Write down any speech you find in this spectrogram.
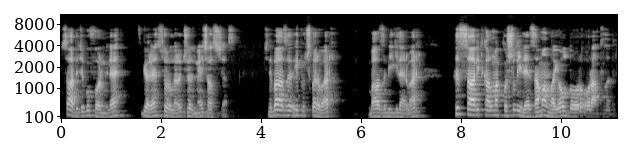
Sadece bu formüle göre soruları çözmeye çalışacağız. Şimdi bazı ipuçları var. Bazı bilgiler var. Hız sabit kalmak koşulu ile zamanla yol doğru orantılıdır.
